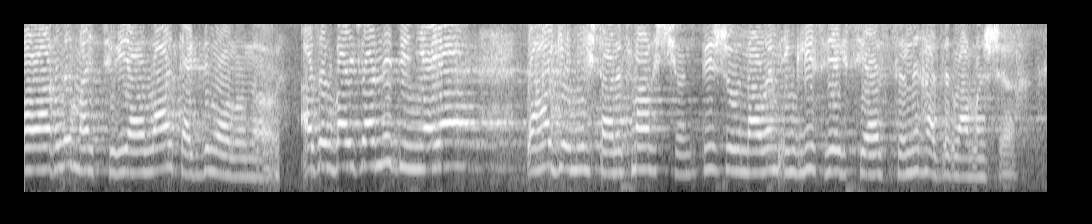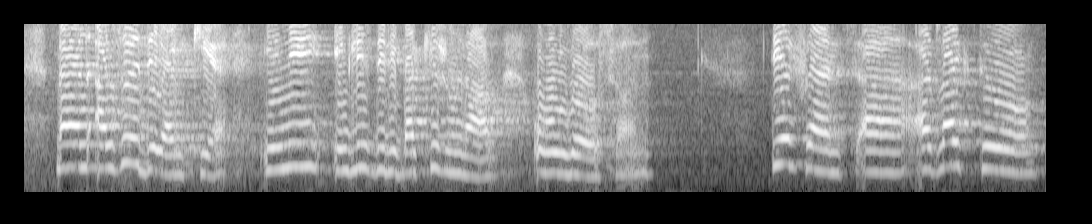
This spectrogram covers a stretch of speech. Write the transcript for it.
maraqlı materiallar təqdim olunur. Azərbaycanı dünyaya daha geniş tanıtmaq üçün biz jurnalın ingilis versiyasını hazırlamışıq. Mən arzu edirəm ki, yeni ingilis dili Bakı jurnal uğurlu olsun. Dear friends, uh, I'd like to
